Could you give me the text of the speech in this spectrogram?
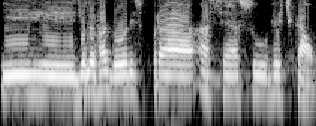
e de elevadores para acesso vertical.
